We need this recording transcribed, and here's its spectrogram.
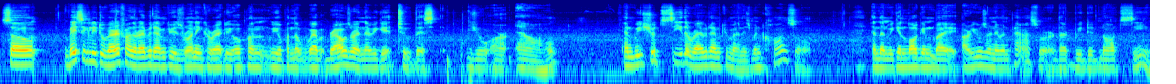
So basically to verify the RabbitMQ is running correctly open we open the web browser and navigate to this URL and we should see the RabbitMQ management console. And then we can log in by our username and password that we did not see.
